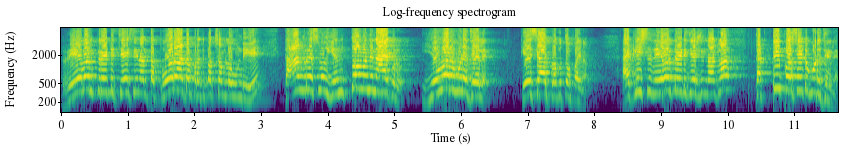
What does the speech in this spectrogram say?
రేవంత్ రెడ్డి చేసినంత పోరాటం ప్రతిపక్షంలో ఉండి కాంగ్రెస్లో ఎంతోమంది నాయకులు ఎవరు కూడా చేయలే కేసీఆర్ ప్రభుత్వం పైన. అట్లీస్ట్ రేవంత్ రెడ్డి చేసిన దాంట్లో థర్టీ పర్సెంట్ కూడా చేయలే.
